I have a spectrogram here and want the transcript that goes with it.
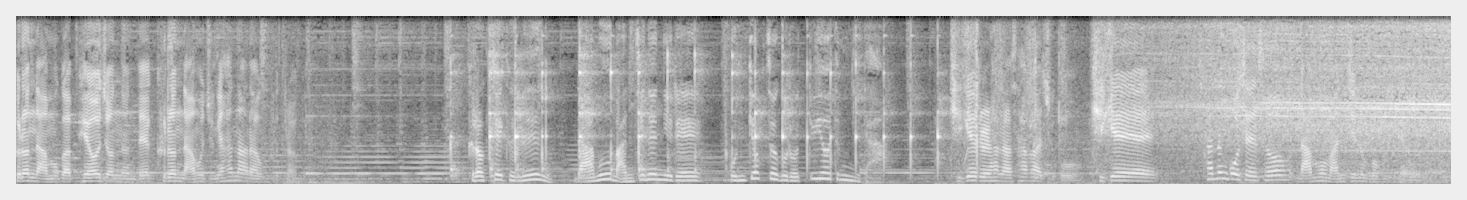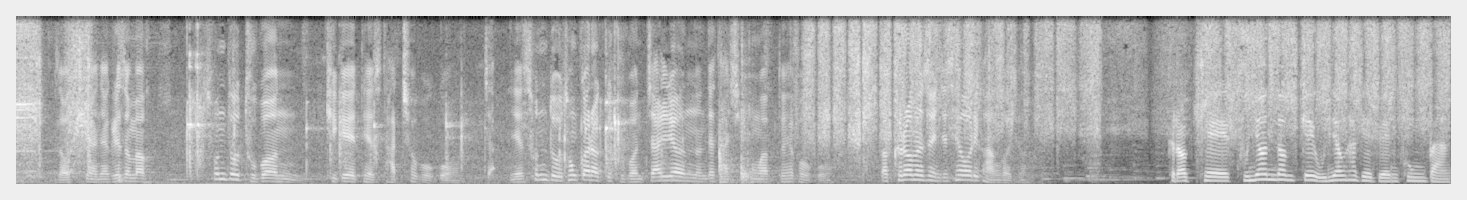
그런 나무가 베어졌는데 그런 나무 중에 하나라고 그러더라고요. 그렇게 그는 나무 만지는 일에 본격적으로 뛰어듭니다. 기계를 하나 사가지고 기계 사는 곳에서 나무 만지는 법을 배우는 거예요. 그래서 어떻게 하냐. 그래서 막 손도 두 번 기계에 대해서 다쳐보고 짜, 이제 손도 손가락도 두 번 잘렸는데 다시 봉합도 해보고 막 그러면서 이제 세월이 간 거죠. 그렇게 9년 넘게 운영하게 된 공방.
